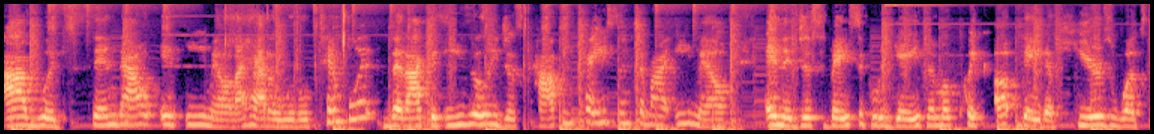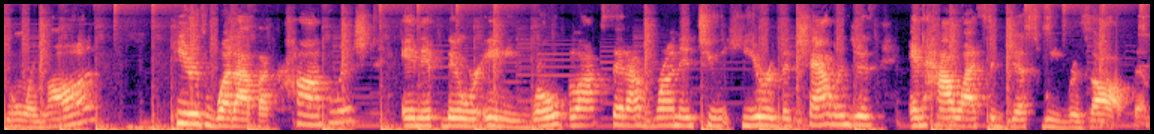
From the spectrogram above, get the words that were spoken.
I would send out an email and I had a little template that I could easily just copy paste into my email. And it just basically gave them a quick update of here's what's going on here's what I've accomplished. And if there were any roadblocks that I've run into, here are the challenges and how I suggest we resolve them.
